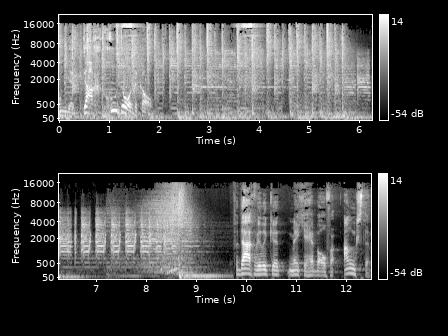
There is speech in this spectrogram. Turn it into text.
om je dag goed door te komen. Vandaag wil ik het met je hebben over angsten.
